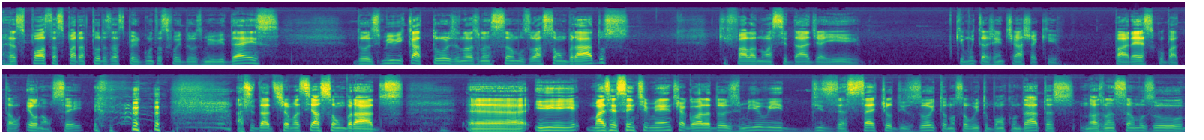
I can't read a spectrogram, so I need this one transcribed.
Respostas para todas as perguntas foi 2010. 2014 nós lançamos o Assombrados, que fala numa cidade aí que muita gente acha que parece Cubatão, eu não sei. a cidade chama-se Assombrados. É, e mais recentemente, agora 2017 ou 2018, eu não sou muito bom com datas, nós lançamos o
